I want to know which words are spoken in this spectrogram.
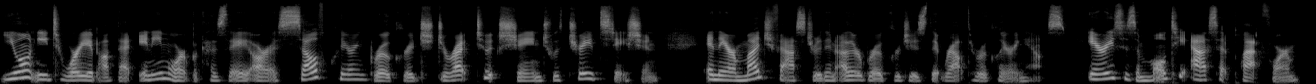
You won't need to worry about that anymore because they are a self clearing brokerage direct to exchange with TradeStation, and they are much faster than other brokerages that route through a clearinghouse. Aries is a multi asset platform.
